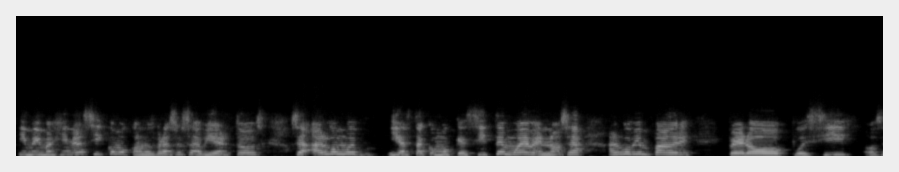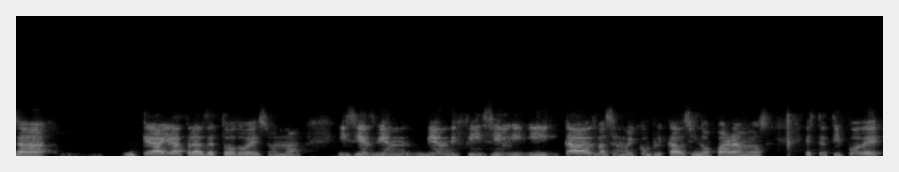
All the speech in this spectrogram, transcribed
y me imaginé así como con los brazos abiertos, o sea, algo muy, y hasta como que sí te mueve, ¿no? O sea, algo bien padre, pero pues sí, o sea, qué hay atrás de todo eso, ¿no? Y sí es bien, bien difícil y, cada vez va a ser muy complicado si no paramos este tipo de,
